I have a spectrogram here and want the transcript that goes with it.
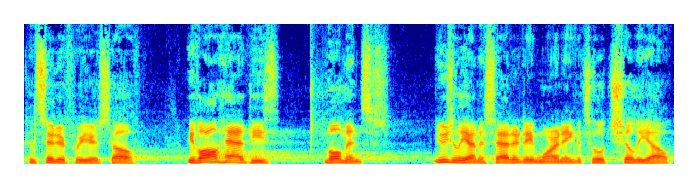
consider for yourself. We've all had these moments, usually on a Saturday morning. It's a little chilly out.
